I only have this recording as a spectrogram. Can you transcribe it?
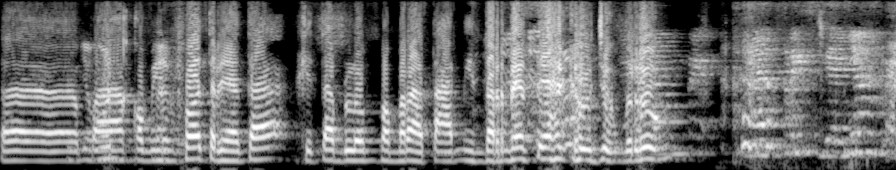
eh, Ujung Pak. Kominfo ternyata kita belum pemerataan internet ya ke ujung berung. Sampai Netflix gak nyampe.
